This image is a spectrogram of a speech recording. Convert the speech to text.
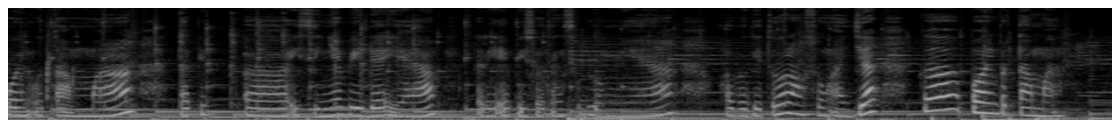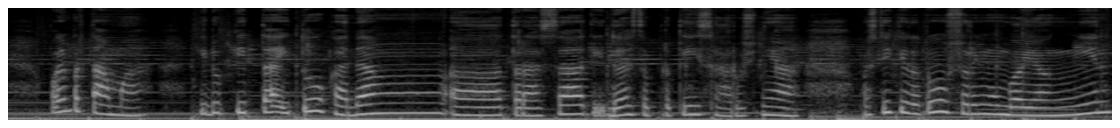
poin utama Tapi uh, isinya beda ya dari episode yang sebelumnya. Kalau begitu langsung aja ke poin pertama Poin pertama, hidup kita itu kadang uh, terasa tidak seperti seharusnya. Pasti kita tuh sering membayangin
